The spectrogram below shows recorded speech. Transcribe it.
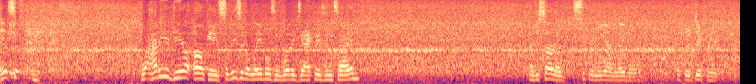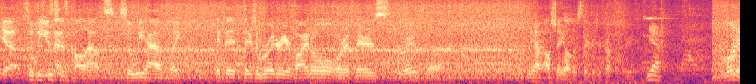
they What's move it- to their new space. Well, how do you deal? Oh, okay, so these are the labels of what exactly is inside. I just saw the super neon label, but they're different. Yeah, so we use that as call outs. So we have like, if it, there's embroidery or vinyl, or if there's, where's the, we have, I'll show you all those stickers across the street. Yeah. Good morning.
